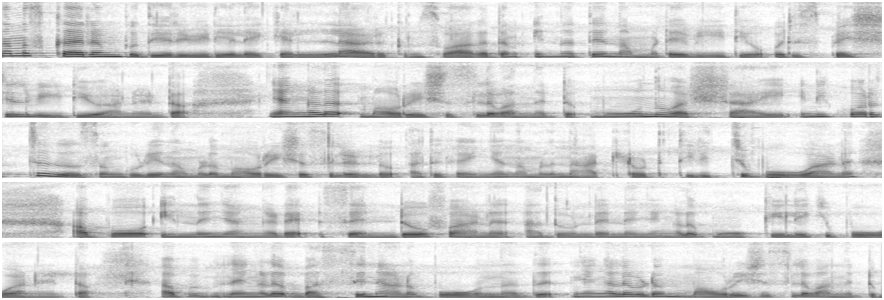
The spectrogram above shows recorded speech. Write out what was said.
നമസ്കാരം. പുതിയൊരു വീഡിയോയിലേക്ക് എല്ലാവർക്കും സ്വാഗതം. ഇന്നത്തെ നമ്മുടെ വീഡിയോ ഒരു സ്പെഷ്യൽ വീഡിയോ ആണ് കേട്ടോ. ഞങ്ങൾ മൗറീഷ്യസിൽ വന്നിട്ട് മൂന്ന് വർഷമായി ഇനി കുറച്ച് ദിവസം കൂടി നമ്മൾ മൗറീഷ്യസിലുള്ളൂ. അത് കഴിഞ്ഞാൽ നമ്മൾ നാട്ടിലോട്ട് തിരിച്ചു പോവുകയാണ് അപ്പോൾ ഇന്ന് ഞങ്ങളുടെ സെൻഡ് ഓഫ് ആണ്. അതുകൊണ്ട് തന്നെ ഞങ്ങൾ മോക്കയിലേക്ക് പോവുകയാണ് കേട്ടോ. അപ്പം ഞങ്ങൾ ബസ്സിനാണ് പോകുന്നത്. ഞങ്ങളിവിടെ മൗറീഷ്യസിൽ വന്നിട്ട്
